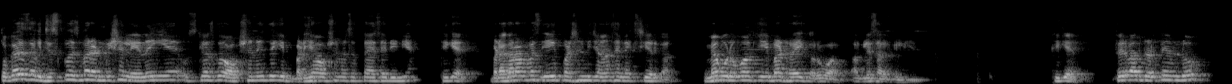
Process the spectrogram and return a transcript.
तो गैस अगर जिसको इस बार एडमिशन लेना ही है, उसके पास कोई ऑप्शन नहीं तो ये बढ़िया ऑप्शन हो सकता है ऐसा डीटीएम ठीक है? बट अगर आपके पास एक परसेंट भी चांस है नेक्स्ट ईयर का तो मैं बोलूँगा कि ये बार ट्राई करो आप अगले साल के लिए, ठीक है? फिर बात करते हैं हम लोग।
